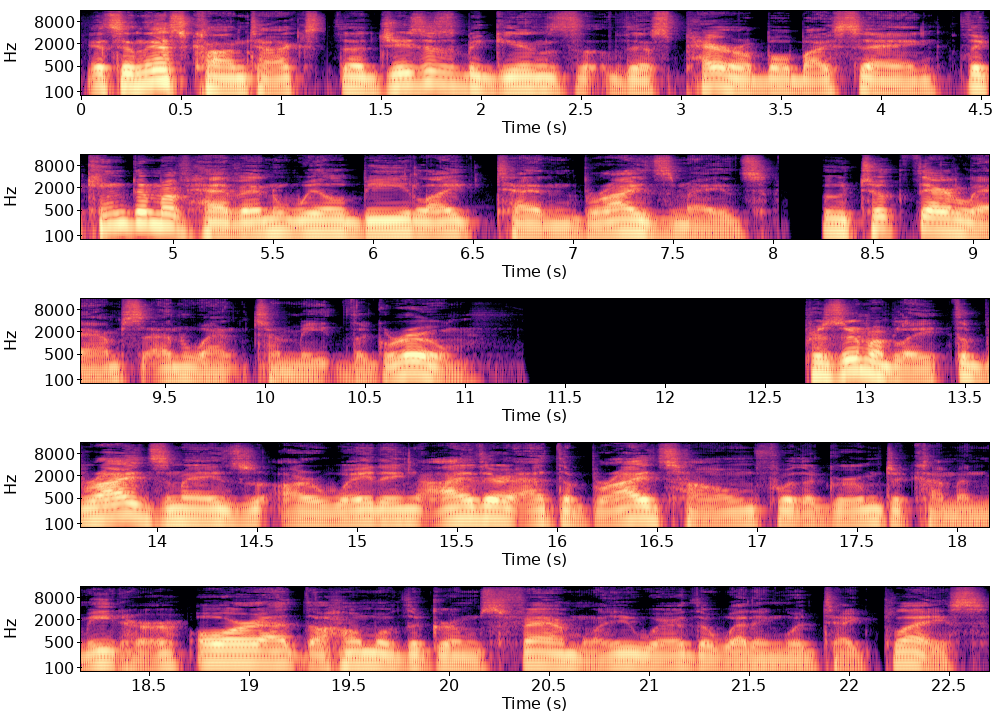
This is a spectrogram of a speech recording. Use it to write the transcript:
It's in this context that Jesus begins this parable by saying, The kingdom of heaven will be like ten bridesmaids who took their lamps and went to meet the groom. Presumably, the bridesmaids are waiting either at the bride's home for the groom to come and meet her, or at the home of the groom's family where the wedding would take place.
